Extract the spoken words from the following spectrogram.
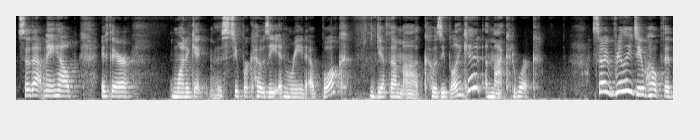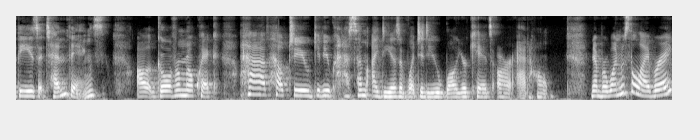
So that may help if they're want to get super cozy and read a book, give them a cozy blanket, and that could work. So, I really do hope that these 10 things, I'll go over them real quick, have helped you give you kind of some ideas of what to do while your kids are at home. Number one was the library.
